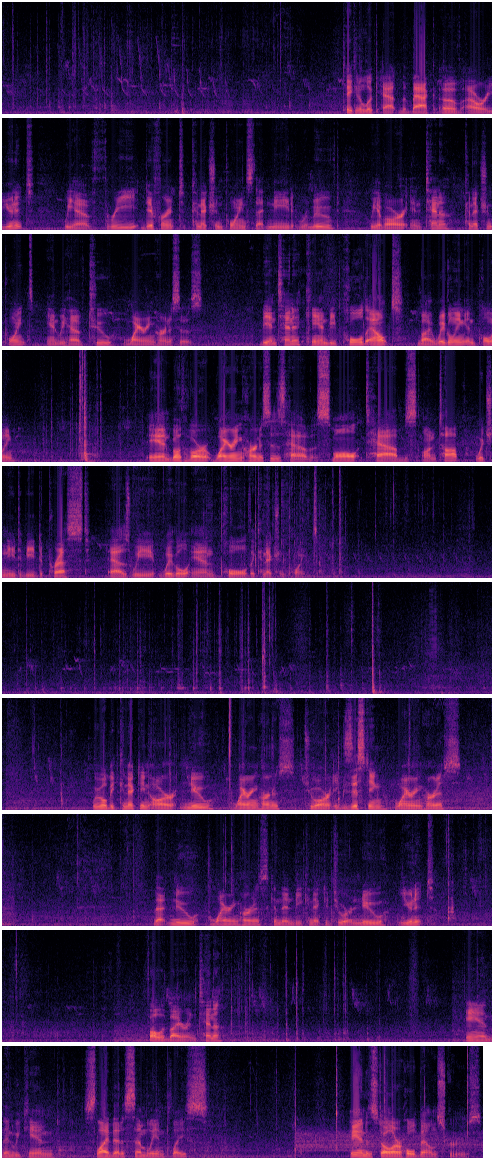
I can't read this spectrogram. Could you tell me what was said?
Taking a look at the back of our unit, we have three different connection points that need removed we have our antenna connection point and we have two wiring harnesses. The antenna can be pulled out by wiggling and pulling. And both of our wiring harnesses have small tabs on top which need to be depressed as we wiggle and pull the connection point. We will be connecting our new wiring harness to our existing wiring harness. That new wiring harness can then be connected to our new unit, followed by our antenna. And then we can slide that assembly in place and install our hold down screws.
